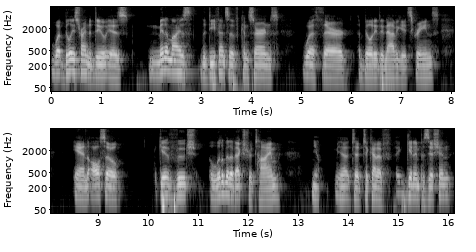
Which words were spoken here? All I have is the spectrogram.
what Billy's trying to do is minimize the defensive concerns with their ability to navigate screens and also give Vooch a little bit of extra time. Yeah. You know, to, to kind of get in position.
